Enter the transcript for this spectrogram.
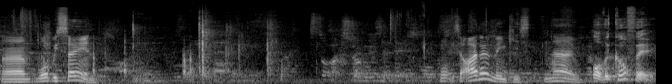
Um, what we saying? What we I don't think he's no, oh the coffee.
